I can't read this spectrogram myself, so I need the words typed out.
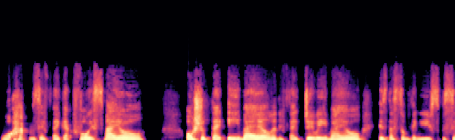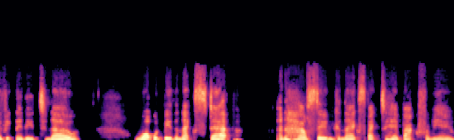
what happens if they get voicemail? Or should they email? And if they do email, is there something you specifically need to know? What would be the next step? And how soon can they expect to hear back from you?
